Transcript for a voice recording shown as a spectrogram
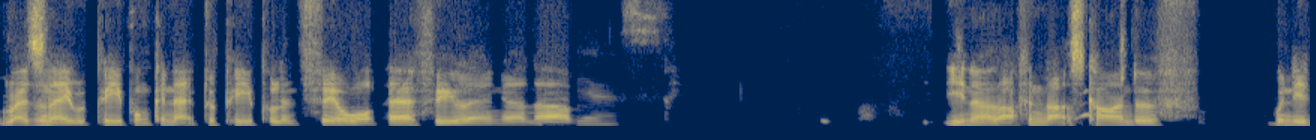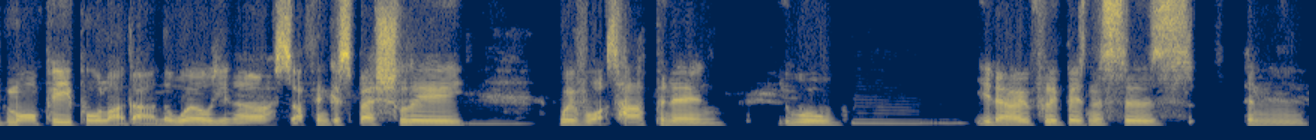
resonate with people and connect with people and feel what they're feeling and um, yes you know, I think that's kind of we need more people like that in the world. You know, so I think especially mm. with what's happening, will mm. you know, hopefully businesses and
